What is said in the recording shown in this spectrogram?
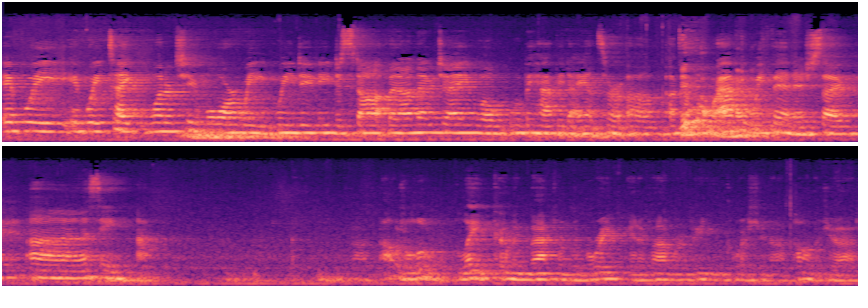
if we, if we take one or two more, we, we do need to stop, but I know Jay will, will be happy to answer um, a couple Yeah, more after we finish, so, uh, let's see. I was a little late coming back from the break, and if I'm repeating the question, I apologize.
